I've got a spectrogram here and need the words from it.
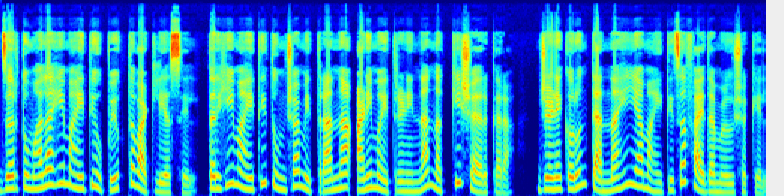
जर तुम्हाला ही माहिती उपयुक्त वाटली असेल तर ही माहिती तुमच्या मित्रांना आणि मैत्रिणींना नक्की शेअर करा जेणेकरून त्यांनाही या माहितीचा फायदा मिळू शकेल.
